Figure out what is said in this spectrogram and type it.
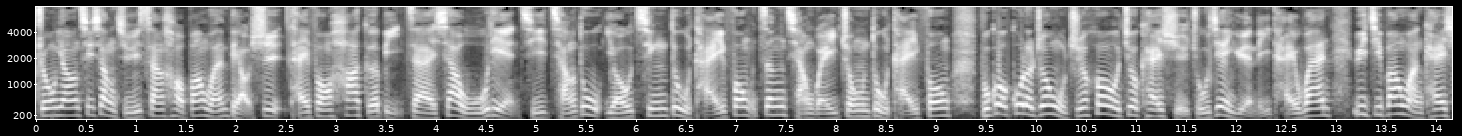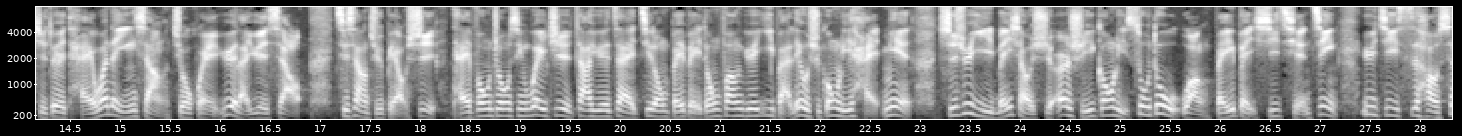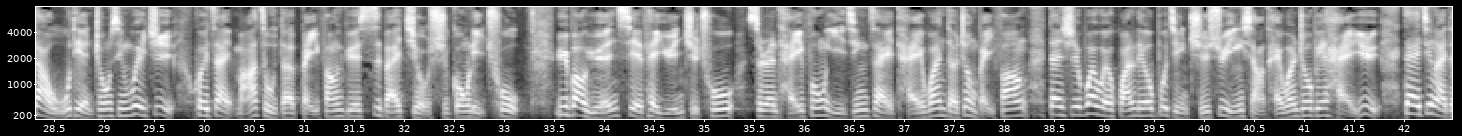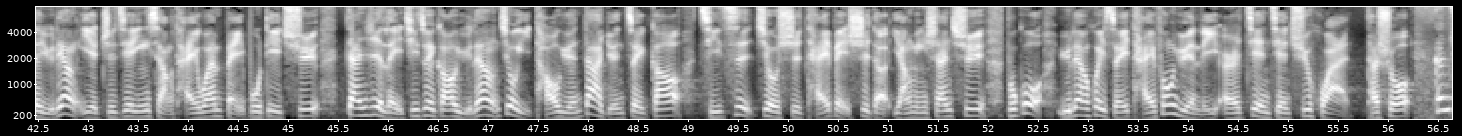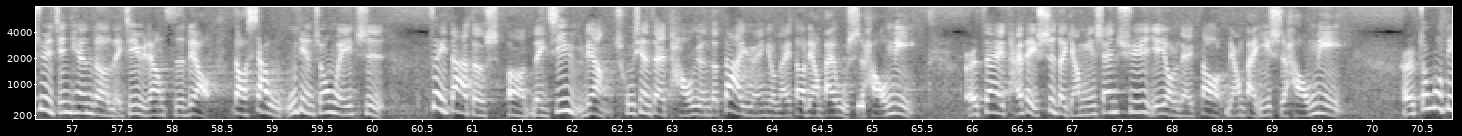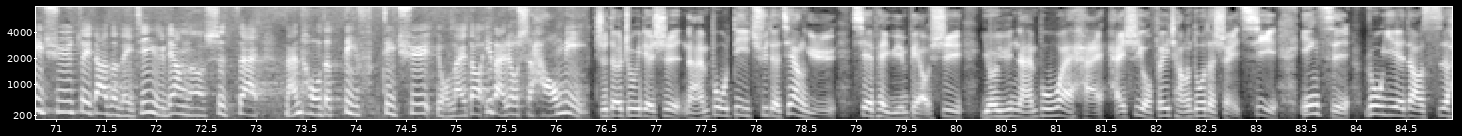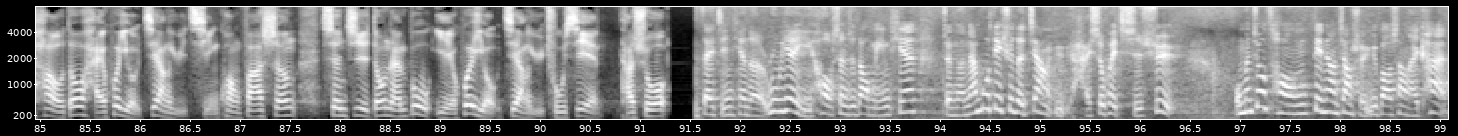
中央气象局三号傍晚表示，台风哈格比在下午五点，其强度由轻度台风增强为中度台风。不过过了中午之后，就开始逐渐远离台湾，预计傍晚开始对台湾的影响就会越来越小。气象局表示，台风中心位置大约在基隆北北东方约一百六十公里海面，持续以每小时二十一公里速度往北北西前进。预计四号下午五点，中心位置。会在马祖的北方约四百九十公里处。预报员谢佩云指出，虽然台风已经在台湾的正北方，但是外围环流不仅持续影响台湾周边海域，带进来的雨量也直接影响台湾北部地区。单日累积最高雨量就以桃园大园最高，其次就是台北市的阳明山区。不过雨量会随台风远离而渐渐趋缓。他说：“根据今天的累积雨量资料，到下午五点钟为止，最大的呃累积雨量出现在桃园的大园，有来到两百五十毫米；而在台北市的阳明山区，也有来到两百一十毫米。”而中部地区最大的累积雨量呢，是在南投的地地区有来到一百六十毫米。值得注意的是，南部地区的降雨，谢佩云表示，由于南部外海还是有非常多的水汽，因此入夜到四号都还会有降雨情况发生，甚至东南部也会有降雨出现。他说，在今天的入夜以后，甚至到明天，整个南部地区的降雨还是会持续。我们就从电量降水预报上来看。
